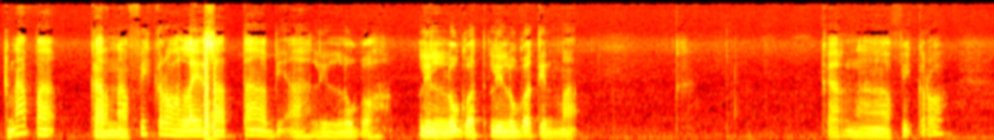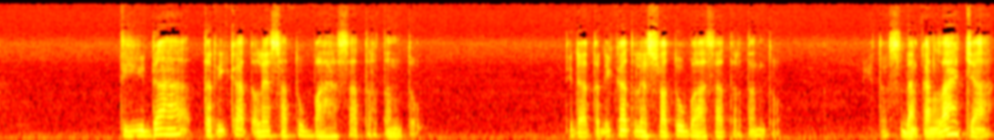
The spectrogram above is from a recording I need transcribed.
Kenapa? Karena fikroh laisa tabi'ah lil lugoh lil lugot lil lugotin ma. Karena fikroh tidak terikat oleh satu bahasa tertentu. Tidak terikat oleh suatu bahasa tertentu. Itu sedangkan laja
